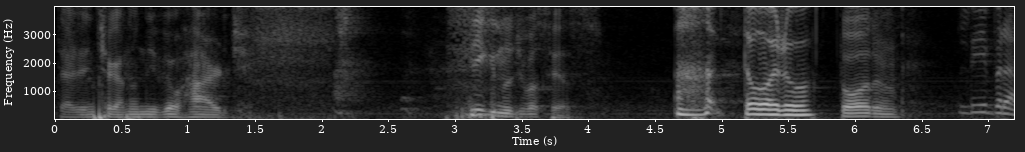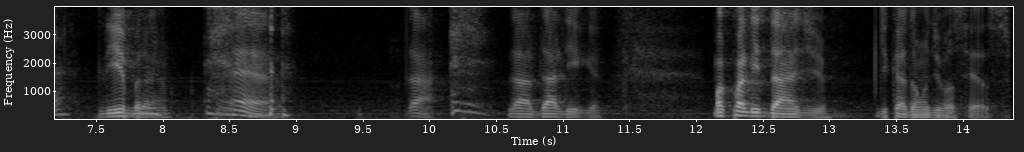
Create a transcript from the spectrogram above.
até a gente chegar no nível hard. Signo de vocês. Touro. Touro. Libra. Libra. É. Dá. Dá, dá liga. Uma qualidade de cada um de vocês.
